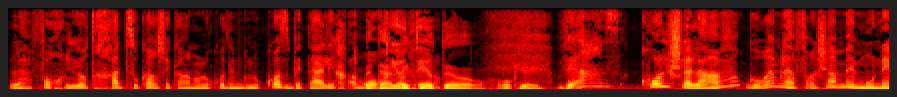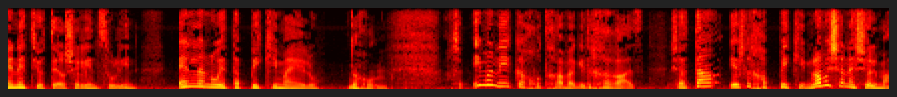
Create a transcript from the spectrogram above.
להפוך להיות חד סוכר שקראנו לו קודם גלוקוז, בתהליך ארוך בתהליך יותר. יותר ארוך, אוקיי. ואז כל שלב גורם להפרשה ממוננת יותר של אינסולין. אין לנו את הפיקים האלו. נכון. עכשיו, אם אני אקח אותך ואגיד לך, רז, שאתה, יש לך פיקים, לא משנה של מה,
